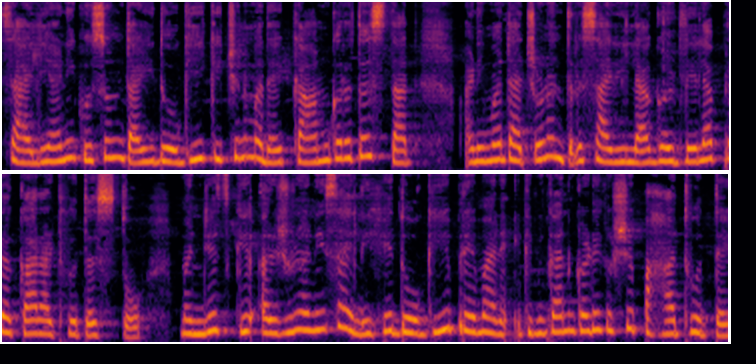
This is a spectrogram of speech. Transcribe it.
सायली आणि कुसुमताई दोघी किचनमध्ये काम करत असतात आणि मग त्याच्यानंतर सायलीला घडलेला प्रकार आठवत असतो. म्हणजेच की अर्जुन आणि सायली हे दोघीही प्रेमाने एकमेकांकडे कसे पाहत होते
